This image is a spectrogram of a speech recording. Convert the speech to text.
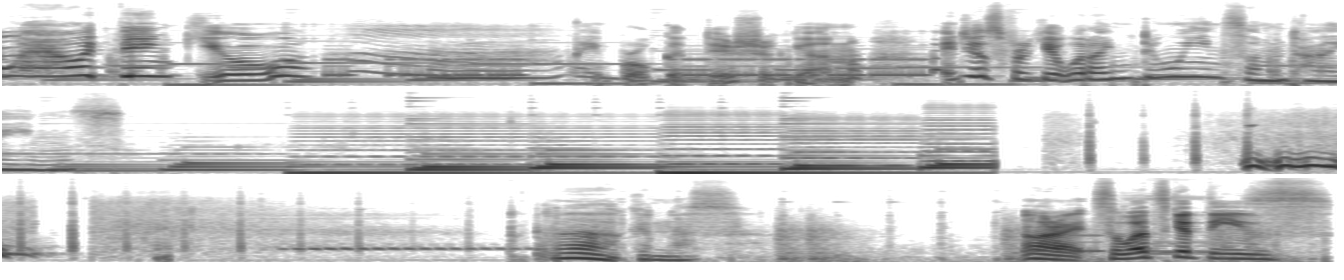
Wow, thank you. I broke a dish again. I just forget what I'm doing sometimes. Oh goodness. All right, so let's get these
